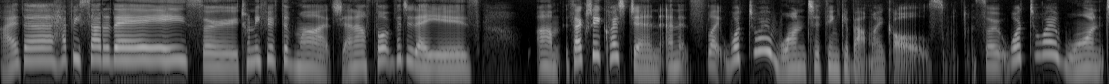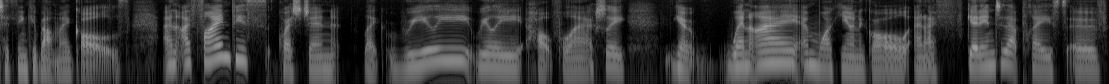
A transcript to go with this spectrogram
Hi there. Happy Saturday. So, 25th of March. And our thought for today is um, it's actually a question. And it's like, what do I want to think about my goals? So, what do I want to think about my goals? And I find this question like really, really helpful. I actually, you know, when I am working on a goal and I get into that place of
